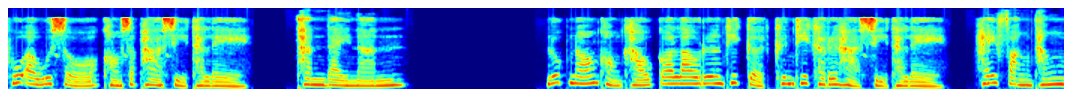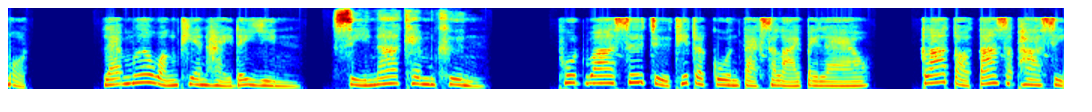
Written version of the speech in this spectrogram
ผู้อาวุโสของสภาสีทะเล ทันใดนั้น ลูกน้องของเขาก็เล่าเรื่องที่เกิดขึ้นที่คฤหาสน์สีทะเล ให้ฟังทั้งหมด และเมื่อหวังเทียนไห่ได้ยิน สีหน้าเข้มขึ้น พูดว่าซื่อจือที่ตระกูลแตกสลายไปแล้ว กล้าต่อต้านสภาสี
